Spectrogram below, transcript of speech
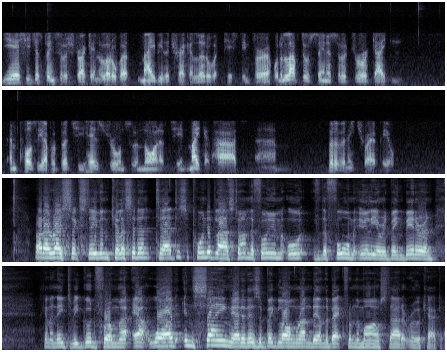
Yeah, she's just been sort of struggling a little bit. Maybe the track a little bit testing for her. Would have loved to have seen her sort of draw a gate and, and posse up a bit. She has drawn sort of 9 of 10. Make it hard. Um, bit of an each way appeal. Righto, race six, Stephen Killicent. Uh, disappointed last time. The form or the form earlier had been better and going to need to be good from uh, out wide. In saying that, it is a big long run down the back from the mile start at Ruakaka.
